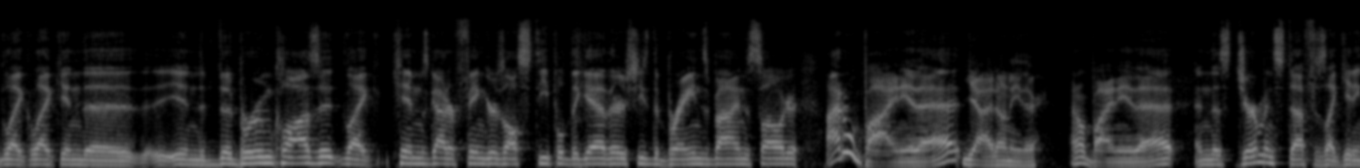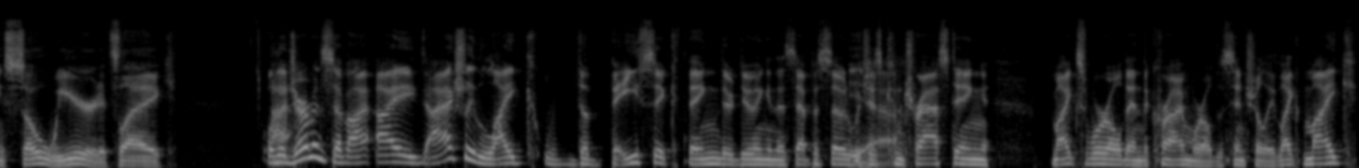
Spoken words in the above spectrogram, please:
like like in the in the, the broom closet like kim's got her fingers all steepled together she's the brains behind the solid i don't buy any of that yeah, I don't either. i don't buy any of that and this german stuff is like getting so weird it's like Well, the German stuff, I, I I actually like the basic thing they're doing in this episode, which is contrasting Mike's world and the crime world. Essentially, like Mike,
